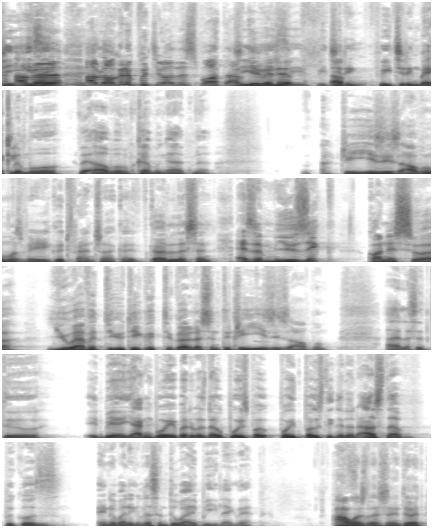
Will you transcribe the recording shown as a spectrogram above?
G I'm not, I'm not gonna put you on the spot. I'm giving G-Eazy you featuring featuring Macklemore, the album coming out now. G-Eazy's album was very good, Francois. Go, go listen. As a music connoisseur, you have a duty to go listen to G-Eazy's album. I listened to it be a young boy, but it was no point, posting it on our stuff because ain't nobody can listen to YB like that. I was listening to it.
